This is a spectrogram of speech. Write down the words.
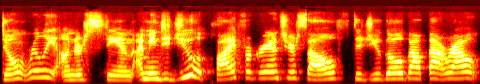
don't really understand. I mean, did you apply for grants yourself? Did you go about that route?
